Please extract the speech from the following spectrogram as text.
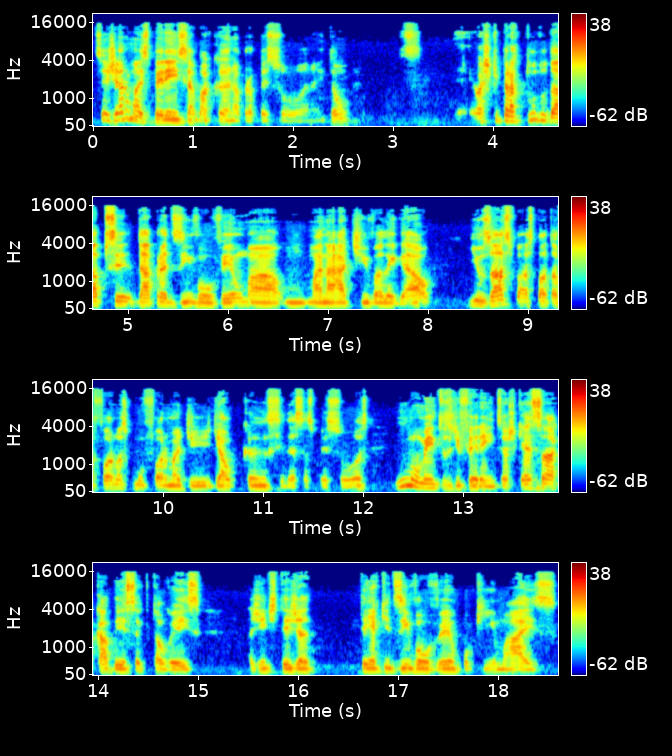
você gera uma experiência bacana para a pessoa, né? Então, eu acho que para tudo dá para desenvolver uma, uma narrativa legal e usar as, as plataformas como forma de, de alcance dessas pessoas em momentos diferentes. Acho que essa cabeça que talvez a gente esteja tenha que desenvolver um pouquinho mais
